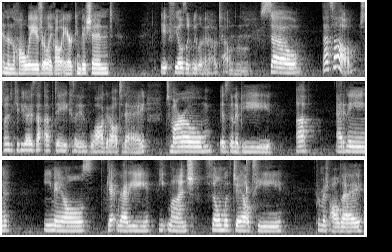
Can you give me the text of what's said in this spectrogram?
And then the hallways are like all air conditioned. It feels like we live in a hotel. Mm-hmm. So that's all. Just wanted to give you guys that update because I didn't vlog at all today. Tomorrow is going to be up, editing, emails, get ready, eat lunch, film with JLT pretty much all day.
